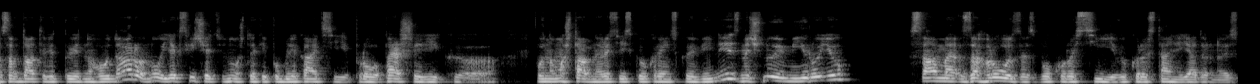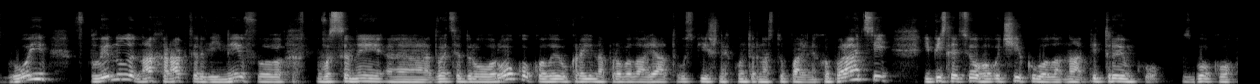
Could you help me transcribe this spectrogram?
завдати відповідного удару. Ну, як свідчать знову ж таки публікації про перший рік е, повномасштабної російсько-української війни, значною мірою саме загрози з боку Росії використання ядерної зброї вплинули на характер війни в восени е, 22-го року, коли Україна провела ряд успішних контрнаступальних операцій, і після цього очікувала на підтримку з боку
